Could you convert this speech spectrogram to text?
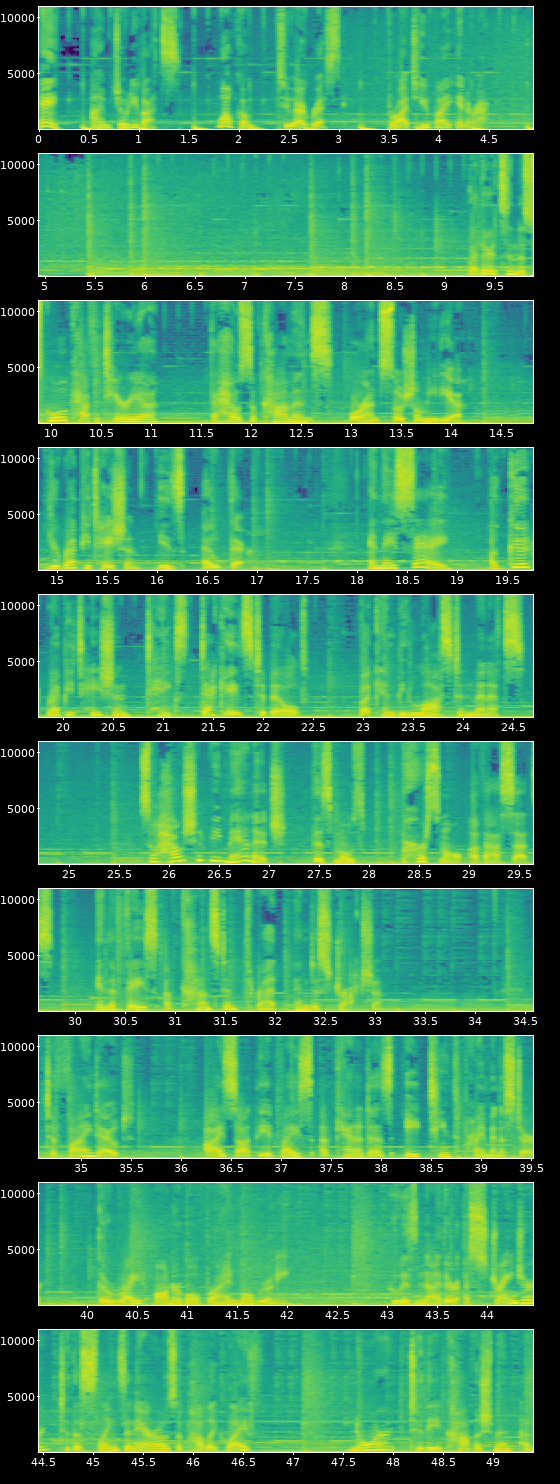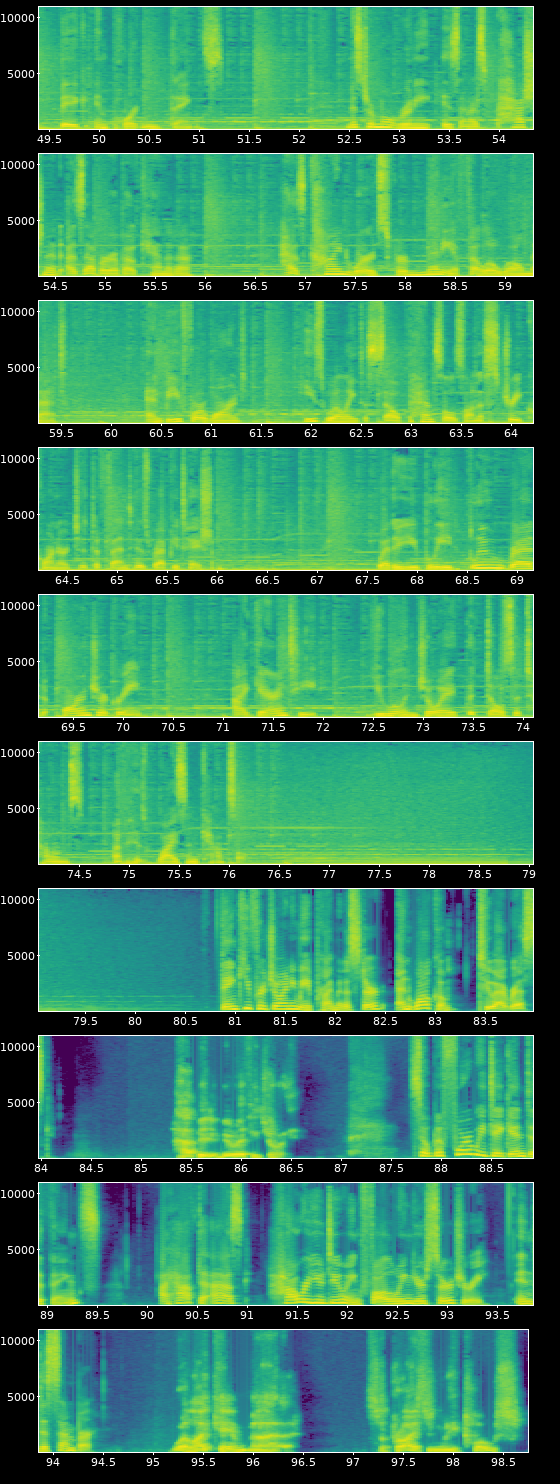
Hey, I'm Jodi Butts. Welcome to At Risk, brought to you by Interac. Whether it's in the school cafeteria, the House of Commons, or on social media, your reputation is out there. And they say a good reputation takes decades to build, but can be lost in minutes. So, how should we manage this most personal of assets in the face of constant threat and distraction? To find out, I sought the advice of Canada's 18th Prime Minister, the Right Honourable Brian Mulroney, who is neither a stranger to the slings and arrows of public life nor to the accomplishment of big, important things. Mr. Mulroney is as passionate as ever about Canada, has kind words for many a fellow well met, and be forewarned, he's willing to sell pencils on a street corner to defend his reputation. Whether you bleed blue, red, orange, or green, I guarantee you will enjoy the dulcet tones of his wizened counsel. Thank you for joining me, Prime Minister, and welcome to At Risk. Happy to be with you, Joey. So, before we dig into things, I have to ask how are you doing following your surgery in December? Well, I came uh, surprisingly close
